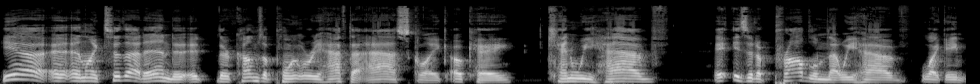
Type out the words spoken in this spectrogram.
Yeah, and, and like to that end, it, it there comes a point where you have to ask, like, okay, can we have? Is it a problem that we have like a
